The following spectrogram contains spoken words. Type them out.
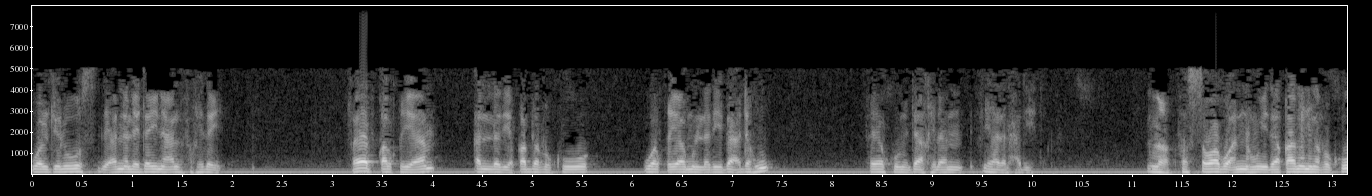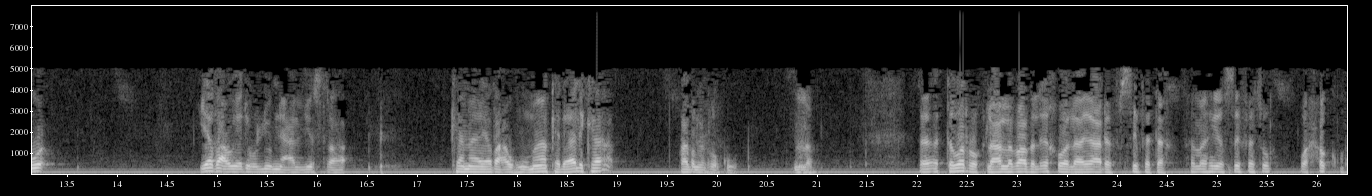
والجلوس لأن اليدين على الفخذين. فيبقى القيام الذي قبل الركوع والقيام الذي بعده فيكون داخلا في هذا الحديث. نعم. فالصواب أنه إذا قام من الركوع يضع يده اليمنى على اليسرى كما يضعهما كذلك قبل الركوع. نعم. التورك لعل بعض الإخوة لا يعرف صفته فما هي صفته وحكمه؟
